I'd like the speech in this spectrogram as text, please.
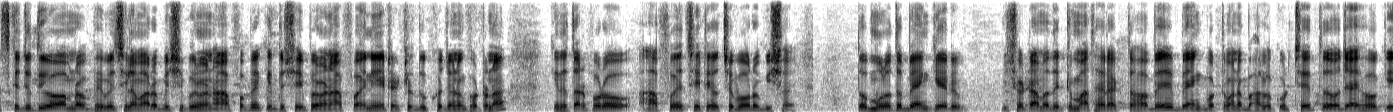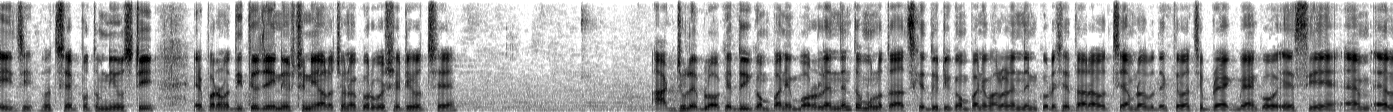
আজকে যদিও আমরা ভেবেছিলাম আরও বেশি পরিমাণ আপ হবে, কিন্তু সেই পরিমাণ আপ হয়নি। এটা একটা দুঃখজনক ঘটনা। কিন্তু তারপরেও আপ হয়েছে এটা হচ্ছে বড় বিষয়। তো মূলত ব্যাংকের বিষয়টা আমাদের একটু মাথায় রাখতে হবে। ব্যাংক বর্তমানে ভালো করছে। তো যাই হোক, এই যে হচ্ছে প্রথম নিউজটি এরপর আমরা দ্বিতীয় যেই নিউজটি নিয়ে আলোচনা করব, সেটি হচ্ছে আট জুলাই ব্লকে দুই কোম্পানি বড় লেনদেন, তো মূলত আজকে দুটি কোম্পানি ভালো লেনদেন করেছে। তারা হচ্ছে আমরা দেখতে পাচ্ছি ব্র্যাক ব্যাংক ও এসি এম এল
